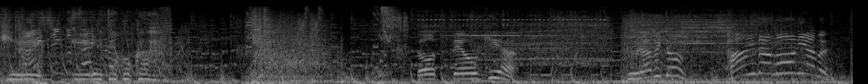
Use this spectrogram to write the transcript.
気入れてこか。とっておきや。グラビトンパンダモーニアム。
